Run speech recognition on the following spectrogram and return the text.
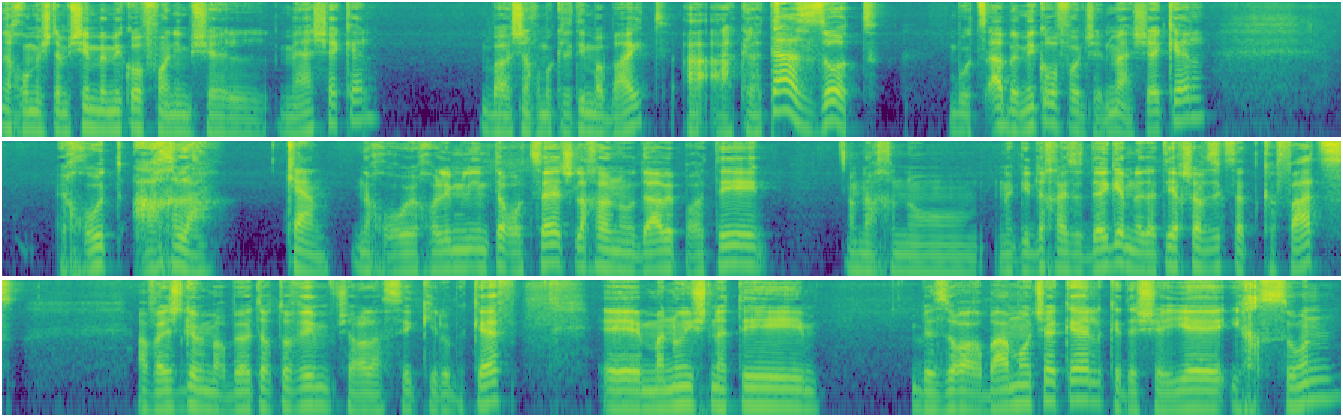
אנחנו משתמשים במיקרופונים של 100 שקל, שאנחנו מקליטים בבית. ההקלטה הזאת בוצעה במיקרופון של 100 שקל, איכות אחלה. כן. אנחנו יכולים, אם אתה רוצה, תשלח לנו הודעה בפרטי, אנחנו נגיד לך איזה דגם, לדעתי עכשיו זה קצת קפץ, אבל יש דגמים הרבה יותר טובים, אפשר להשיג כאילו בכיף. אה, מנוי שנתי באזור 400 שקל, כדי שיהיה אחסון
